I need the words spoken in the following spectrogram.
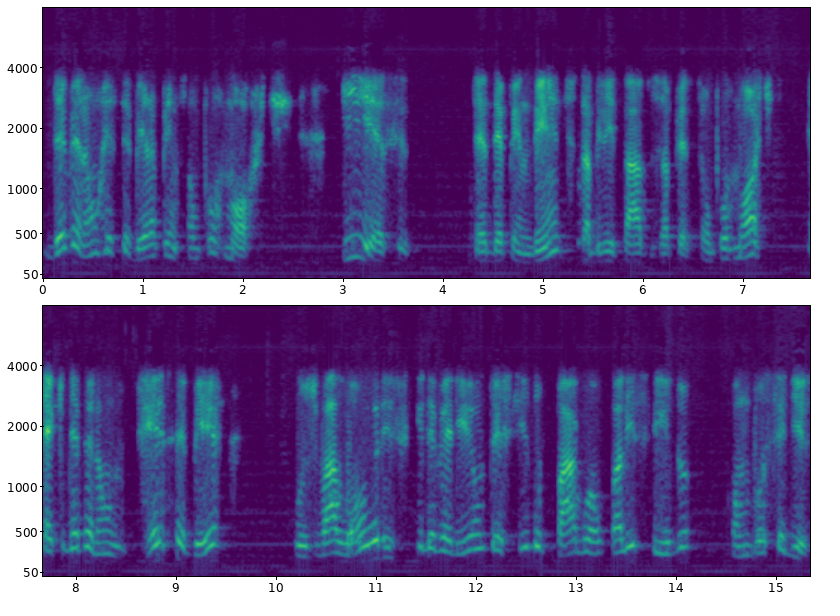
deverão receber a pensão por morte. E esses é, dependentes habilitados à pensão por morte é que deverão receber valores que deveriam ter sido pagos ao falecido, como você disse,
